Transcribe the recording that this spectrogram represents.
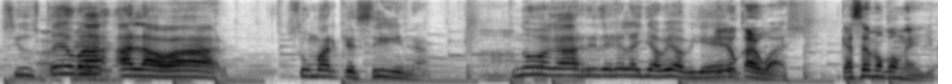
Si usted va a lavar su marquesina, no agarre y deje la llave abierta. ¿Y los carwash? ¿Qué hacemos con ellos?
